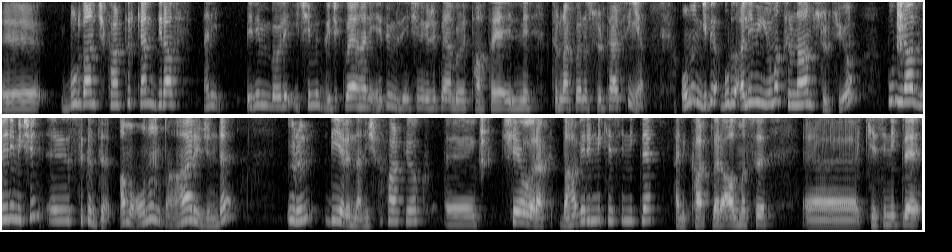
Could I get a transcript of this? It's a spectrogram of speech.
Ee, buradan çıkartırken biraz hani benim böyle içimi gıcıklayan hani hepimizin içini gıcıklayan böyle tahtaya elini tırnaklarını sürtersin ya. Onun gibi burada alüminyuma tırnağım sürtüyor. Bu biraz benim için e, sıkıntı. Ama onun haricinde ürün diğerinden hiçbir farkı yok. Ee, şey olarak daha verimli kesinlikle. Hani kartları alması e, kesinlikle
